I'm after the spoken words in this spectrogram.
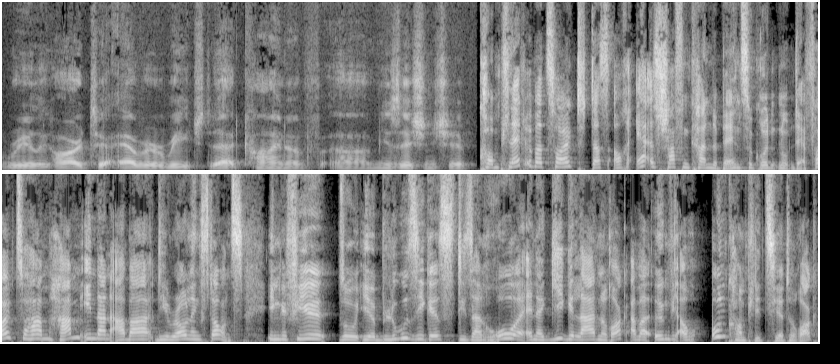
really hard to ever reach that kind of uh, musicianship. Komplett überzeugt, dass auch er es schaffen kann, eine Band zu gründen und Erfolg zu haben, haben ihn dann aber die Rolling Stones. Ihm gefiel so ihr bluesiges, dieser rohe, energiegeladene Rock, aber irgendwie auch unkomplizierte Rock.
